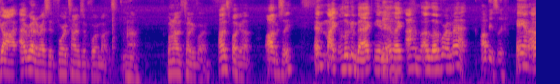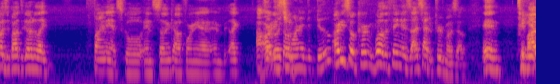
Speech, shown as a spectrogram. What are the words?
got. I got arrested four times in four months Uh-huh. when I was 24. I was fucking up, obviously. And like looking back, you know, Yeah. like I, I love where I'm at. Obviously. And I was about to go to like finance school in Southern California, and like I Is that already what sold. you wanted to do? I already sold Kirby. Well, the thing is, I just had to prove myself. And To If I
